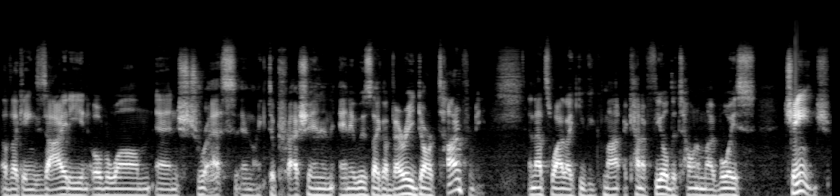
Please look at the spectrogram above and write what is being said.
of like anxiety and overwhelm and stress and like depression. And, and it was like a very dark time for me. And that's why like you could kind of feel the tone of my voice change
